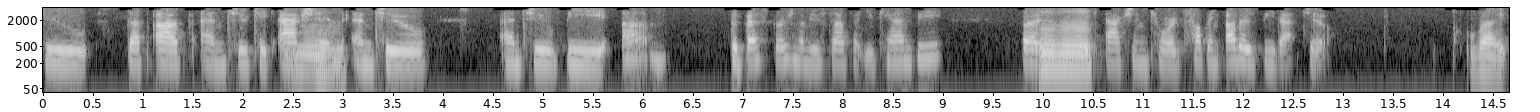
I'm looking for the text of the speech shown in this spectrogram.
to step up and to take action mm. and to and to be um, the best version of yourself that you can be, but mm-hmm. take action towards helping others be that too. Right,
